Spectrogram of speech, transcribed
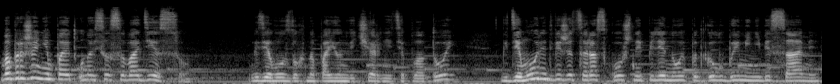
Воображением поэт уносился в Одессу, где воздух напоен вечерней теплотой, где море движется роскошной пеленой под голубыми небесами.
